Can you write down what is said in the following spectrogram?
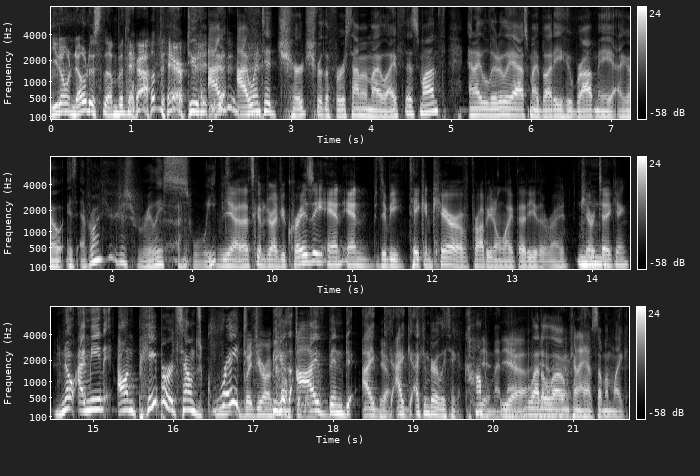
You don't notice them, but they're out there, Dude, I, I went to church for the first time in my life this month, and I literally asked my buddy who brought me, I go, is everyone here just really uh, sweet? yeah, that's going to drive you crazy, and and to be taken care of probably don't like that either, right? Caretaking. No, I mean, on paper, it sounds great. But you're Because. I've been, I, Yeah. I, I can barely take a compliment, Yeah, man, let yeah, alone can I have someone like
